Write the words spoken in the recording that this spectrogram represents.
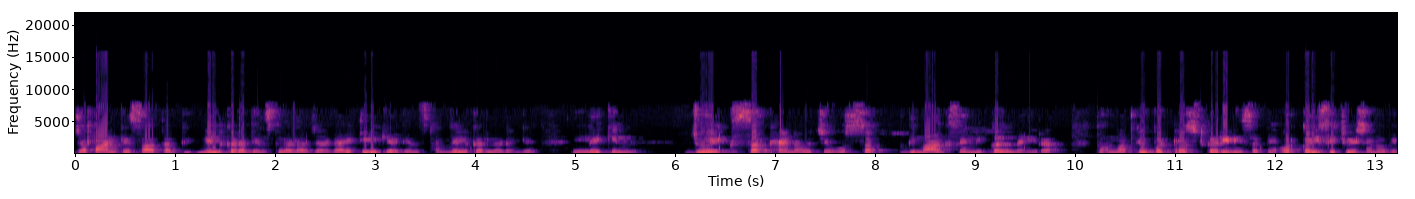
जापान के साथ अब मिलकर अगेंस्ट लड़ा जाएगा। इटली के अगेंस्ट हम मिलकर लड़ेंगे। लेकिन जो एक शक है ना बच्चे, वो सब दिमाग से निकल नहीं रहा है। तो हम आपके ऊपर ट्रस्ट कर ही नहीं सकते और कई सिचुएशन होगी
